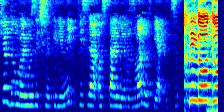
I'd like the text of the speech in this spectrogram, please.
Що думає музичний керівник після останньої розваги в п'ятницю? Додому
